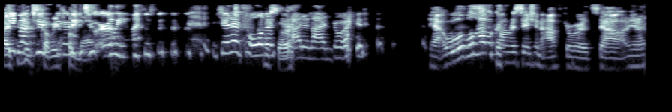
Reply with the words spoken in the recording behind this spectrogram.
I keep think up it's too coming soon from too early on. you should have told I'm us you had an Android. Yeah, we'll we'll have a conversation afterwards. Yeah, you know,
